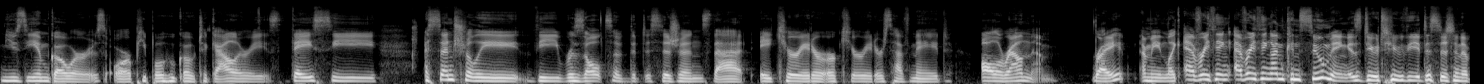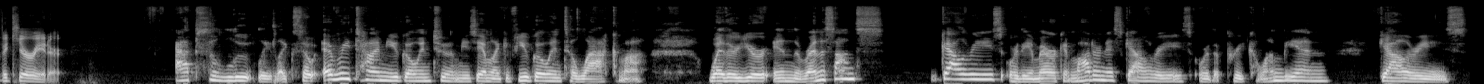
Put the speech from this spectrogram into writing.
museum goers or people who go to galleries, they see essentially the results of the decisions that a curator or curators have made all around them, right? I mean, like everything everything I'm consuming is due to the decision of a curator. Absolutely. Like so every time you go into a museum, like if you go into LACMA, whether you're in the Renaissance galleries or the American Modernist galleries or the pre-Columbian galleries,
